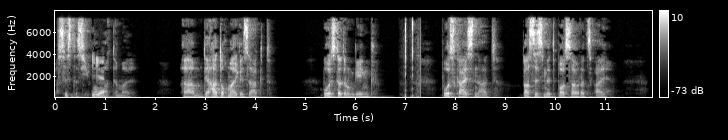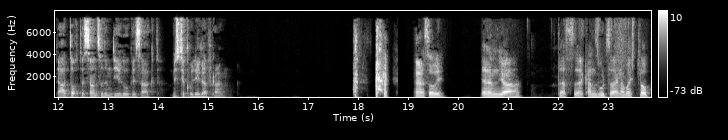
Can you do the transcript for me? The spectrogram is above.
was ist das hier? Ja. Warte mal. Ähm, der hat doch mal gesagt, wo es darum ging, wo es geheißen hat, was ist mit Bossa oder 2? Da hat doch der Sand zu dem Diego gesagt, müsste Kollege fragen. Äh, sorry. Ähm, ja, das äh, kann gut sein, aber ich glaube,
